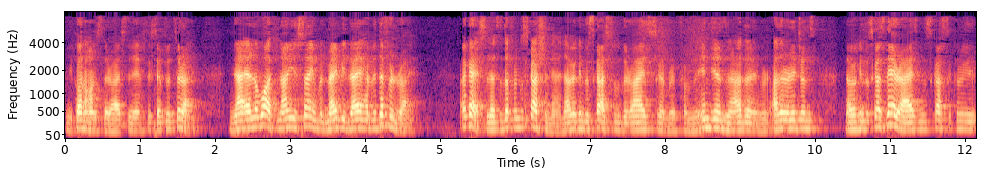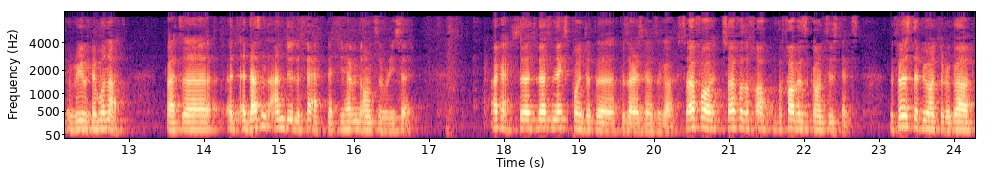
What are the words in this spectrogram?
you can't answer the raya, so you have to accept it's a raya. Now, Ella what? Now you're saying, but maybe they have a different raya. Okay, so that's a different discussion now. Now we can discuss the rayas is going to from the Indians and other other religions. Now we can discuss their rayas and discuss if we agree with them or not. But uh, it, it, doesn't undo the fact that you haven't answered what he said. Okay, so that's, that's the next point that the Kuzari is going to go. So far, so far the Chav, the has gone two steps. The first step he wanted to go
